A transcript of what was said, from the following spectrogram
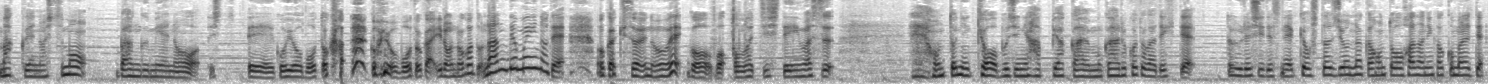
マックへの質問、番組への、えー、ご要望とか、ご要望とかいろんなこと何でもいいので、お書き添えの上ご応募お待ちしています。えー、本当に今日無事に800回を迎えることができて嬉しいですね。今日スタジオの中本当お花に囲まれて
